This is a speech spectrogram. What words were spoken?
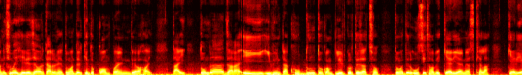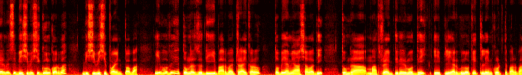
অনেক সময় হেরে যাওয়ার কারণে তোমাদের কিন্তু কম পয়েন্ট দেওয়া হয়। তাই তোমরা যারা এই ইভেন্টটা খুব দ্রুত কমপ্লিট করতে যাচ্ছ, তোমাদের উচিত হবে ক্যারিয়ার ম্যাচ খেলা। ক্যারিয়ার ম্যাচে বেশি বেশি গোল করবা, বেশি বেশি পয়েন্ট পাবা। এভাবে তোমরা যদি বারবার ট্রাই করো, তবে আমি আশাবাদী তোমরা মাত্র একদিনের মধ্যেই এই প্লেয়ারগুলোকে ক্লেম করতে পারবা।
